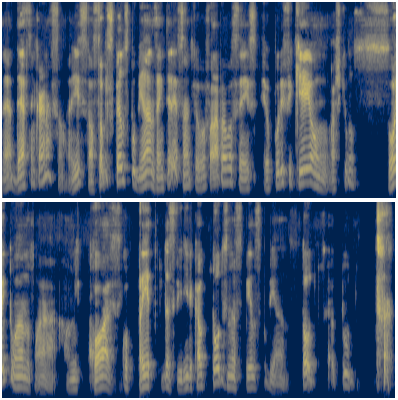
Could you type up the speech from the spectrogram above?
né, dessa encarnação. É isso? Então, sobre os pelos pubianos, é interessante que eu vou falar para vocês. Eu purifiquei, um, acho que uns oito anos, uma, uma micose, ficou preto, todas as virilhas, caiu todos os meus pelos pubianos. Todos, caiu tudo.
